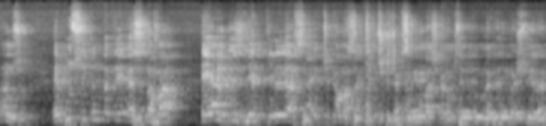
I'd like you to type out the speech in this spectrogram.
Anlıyor musun? E bu sıkıntıdaki esnafa eğer biz yetkililer sahip çıkamazsak kim çıkacak? Sayın Başkanım, Sayın Belediye Meşruiler.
